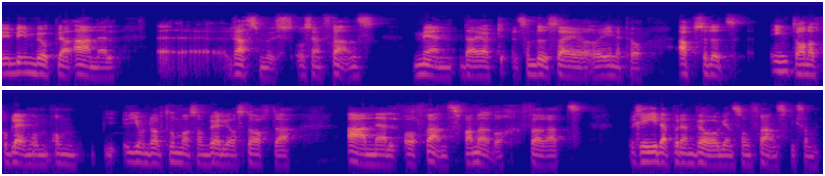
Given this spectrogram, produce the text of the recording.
i min bok blir Anel, eh, Rasmus och sen Frans. Men där jag, som du säger och är inne på, absolut inte har något problem om, om Jon Dahl Tomasson väljer att starta Anel och Frans framöver för att rida på den vågen som Frans liksom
